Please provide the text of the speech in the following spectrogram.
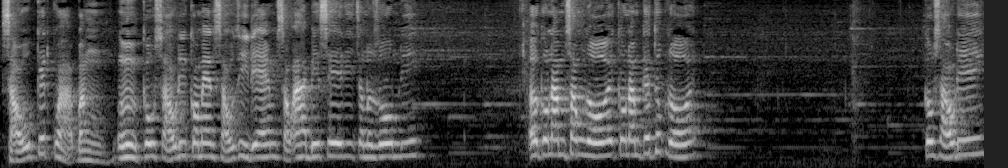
6 kết quả bằng ừ câu 6 đi. Comment 6 gì đi em? 6 ABC đi cho nó zoom đi. Ờ câu 5 xong rồi, câu 5 kết thúc rồi. Câu 6 đi.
